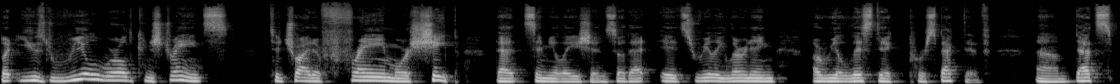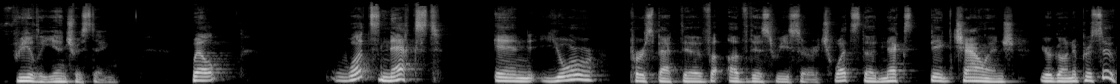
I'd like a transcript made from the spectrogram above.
but used real world constraints to try to frame or shape that simulation so that it's really learning a realistic perspective. Um, that's really interesting. Well, what's next in your perspective of this research? What's the next big challenge you're going to pursue?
